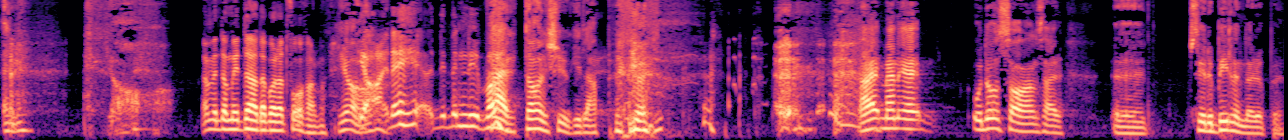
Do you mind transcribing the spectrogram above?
eller? Ja. Ja men de är döda båda två farmor. Ja. Ja, det, det, men det var... Här, ta en 20-lapp. Nej, men, eh, och då sa han så här, eh, ser du bilden där uppe?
